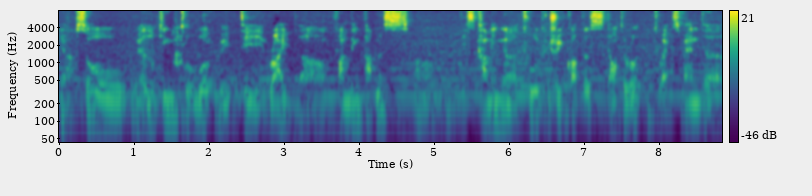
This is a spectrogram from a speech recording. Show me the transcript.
Yeah, so we are looking to work with the right uh, funding partners. Um, is coming uh, two to three quarters down the road to expand uh,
